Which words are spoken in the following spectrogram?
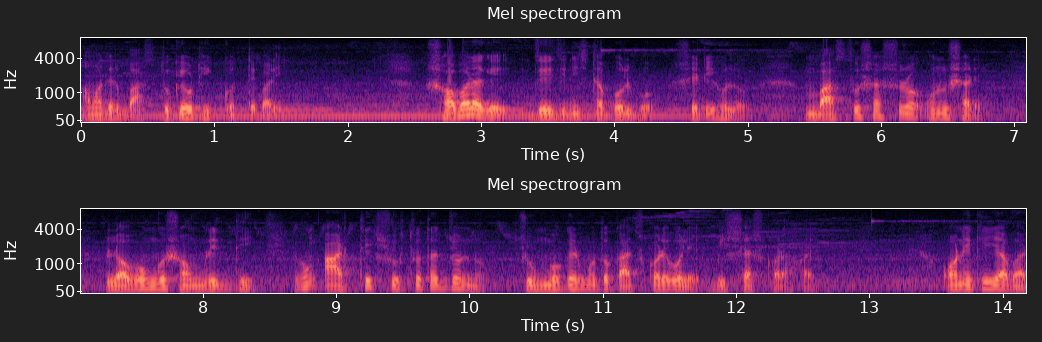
আমাদের বাস্তুকেও ঠিক করতে পারি। সবার আগে যে জিনিসটা বলব সেটি হলো, বাস্তুশাস্ত্র অনুসারে লবঙ্গ সমৃদ্ধি এবং আর্থিক সুস্থতার জন্য চুম্বকের মতো কাজ করে বলে বিশ্বাস করা হয়। অনেকেই আবার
